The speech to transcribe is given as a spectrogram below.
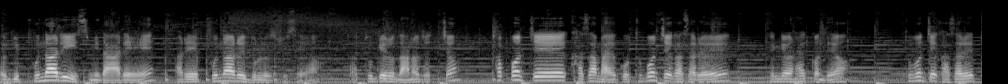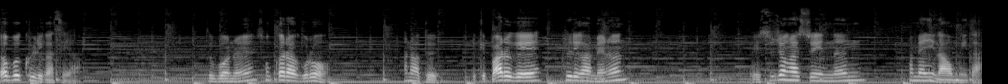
여기 분할이 있습니다. 아래에 아래에 분할을 눌러주세요. 자, 두 개로 나눠졌죠? 첫 번째 가사 말고 두 번째 가사를 변경을 할 건데요. 두 번째 가사를 더블 클릭하세요. 두 번을 손가락으로 하나 둘 이렇게 빠르게 클릭하면은 여기 수정할 수 있는 화면이 나옵니다.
